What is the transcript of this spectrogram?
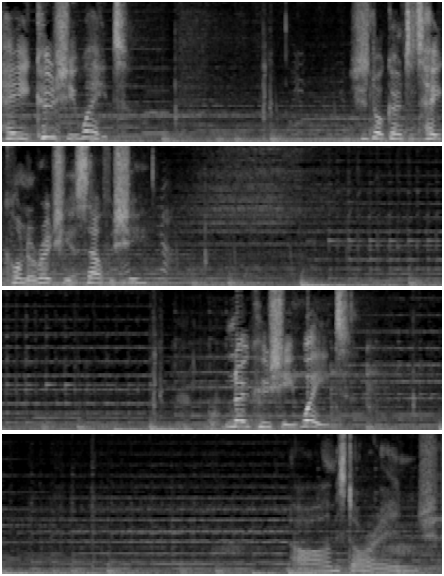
Hey, Kushi, wait! She's not going to take on Orochi herself, is she? No, Kushi, wait! Oh, Mr. Orange.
